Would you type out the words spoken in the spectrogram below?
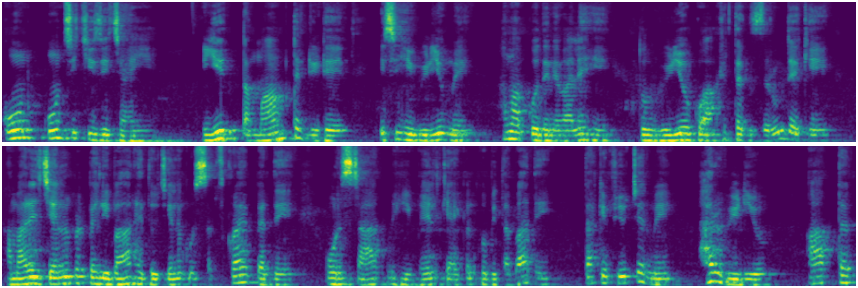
कौन कौन सी चीज़ें चाहिए? ये तमाम तक डिटेल इसी ही वीडियो में हम आपको देने वाले हैं। तो वीडियो को आखिर तक ज़रूर देखें। हमारे चैनल पर पहली बार है तो चैनल को सब्सक्राइब कर दें और साथ में ही बेल के आइकन को भी दबा दें ताकि फ्यूचर में हर वीडियो आप तक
